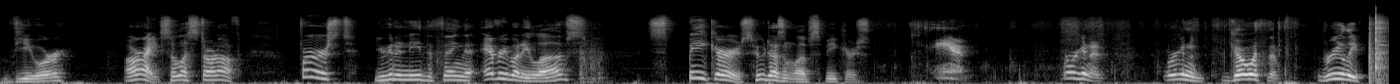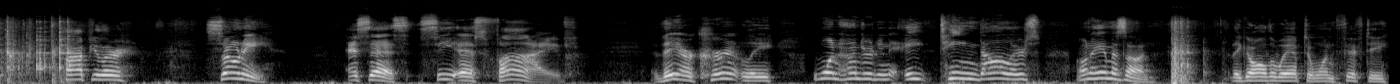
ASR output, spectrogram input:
viewer. All right, so let's start off. First, you're going to need the thing that everybody loves speakers. Who doesn't love speakers? And we're going to we're going to go with the really popular Sony SS CS5. They are currently $118 on Amazon. They go all the way up to 150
